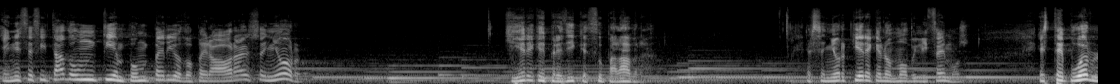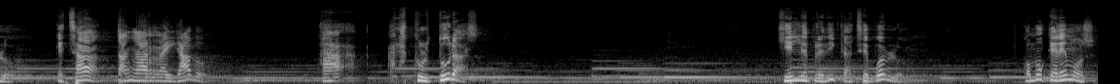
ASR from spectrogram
He necesitado un tiempo, un periodo, pero ahora el Señor quiere que predique su palabra. El Señor quiere que nos movilicemos. Este pueblo que está tan arraigado a, a las culturas, ¿quién le predica a este pueblo? ¿Cómo queremos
